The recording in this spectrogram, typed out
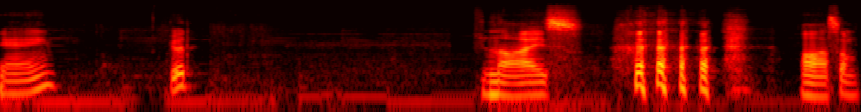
Okay. Good. Nice. awesome.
